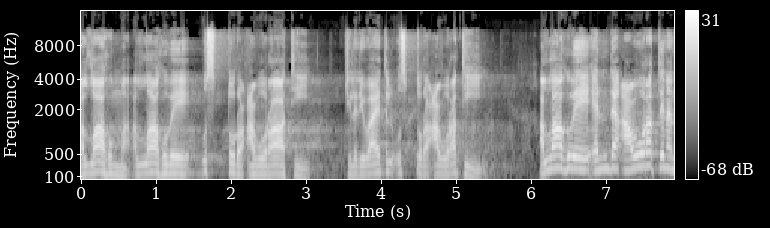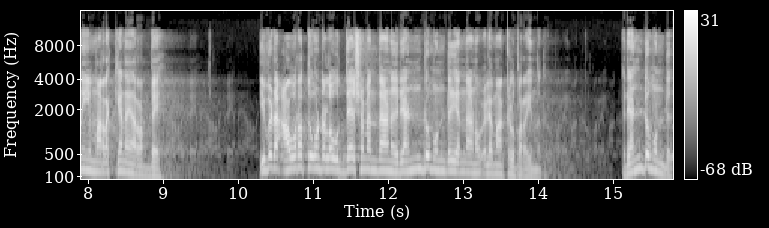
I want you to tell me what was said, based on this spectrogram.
അള്ളാഹുമ്മ അള്ളാഹുവേ ഉസ്തുർ ഔറാത്തി ചില റിവായത്തിൽ ഉസ്തുർ ഔറത്തി അള്ളാഹുവേ എന്റെ ഔറത്തിനെ നീ മറക്കണേ റബ്ബേ. ഇവിടെ ഔറത്ത് കൊണ്ടുള്ള ഉദ്ദേശം എന്താണ്? രണ്ടുമുണ്ട് എന്നാണ് ഉലമാക്കൾ പറയുന്നത്. രണ്ടുമുണ്ട്.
